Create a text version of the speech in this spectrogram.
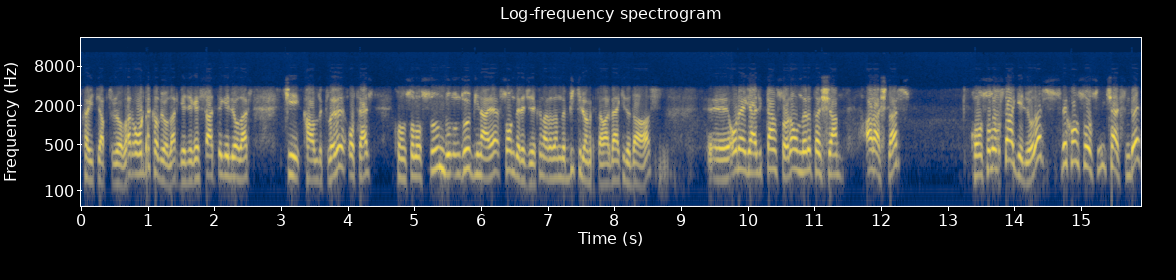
kayıt yaptırıyorlar. Orada kalıyorlar. Gece geç saatte geliyorlar ki kaldıkları otel konsolosluğun bulunduğu binaya son derece yakın. Aralarında bir kilometre var belki de daha az. Ee, oraya geldikten sonra onları taşıyan araçlar konsolosluğa geliyorlar ve konsolosluğun içerisinde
